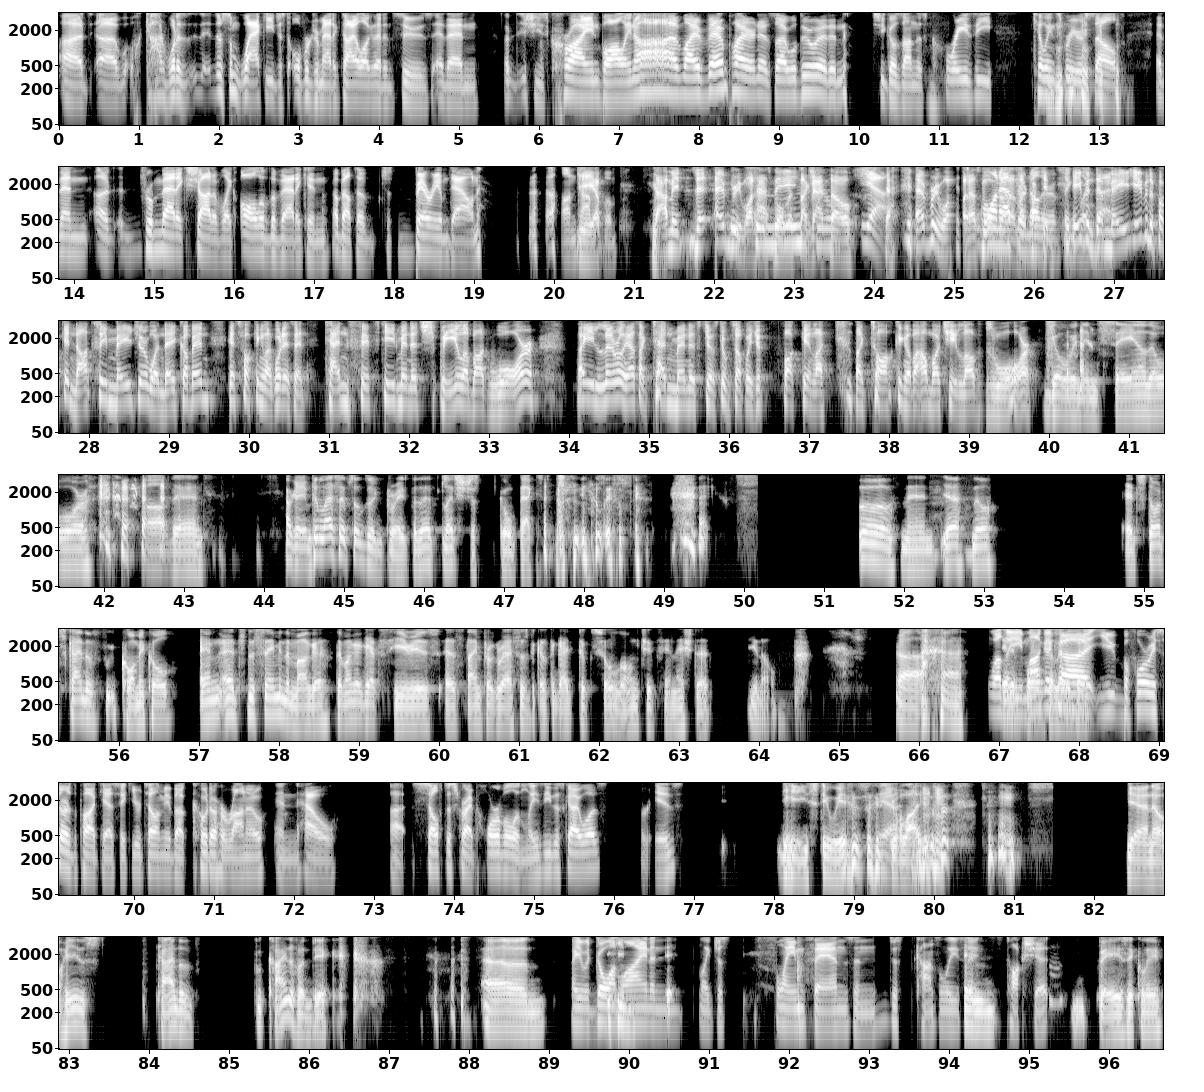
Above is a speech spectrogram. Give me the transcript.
Uh, uh, God, what is? There's some wacky, just over dramatic dialogue that ensues, and then uh, she's crying, bawling, "Ah, my vampireness! I will do it!" And she goes on this crazy killing spree herself, and then a, a dramatic shot of like all of the Vatican about to just bury him down on top Yep. of him. Yeah, I mean, that everyone It's has an moments like that, though. Yeah, Yeah, everyone It's has one moments like after like another fucking- of things even like the that. ma- even the fucking Nazi major when they come in, his fucking like what is it, 10, 15 minute spiel about war. Like he literally has like ten minutes just to himself, where he's just fucking like like talking about how much he loves war. Going insane on the war. Oh man. Okay, the last episodes are great, but that, let's just go back to the beginning a little bit. Oh man, yeah, no. It starts kind of comical, and it's the same in the manga. The manga gets serious as time progresses because the guy took so long to finish that, you know. Uh, Well, the evolved a mangaka, you before we started the podcast, like you were telling me about Kota Hirano and how uh, self-described horrible and lazy this guy was or is. he still is he's Yeah. still alive. Yeah, no, he's kind of kind of a dick. Like, he would go He- online and like just flame fans and just constantly say talk shit. basically,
